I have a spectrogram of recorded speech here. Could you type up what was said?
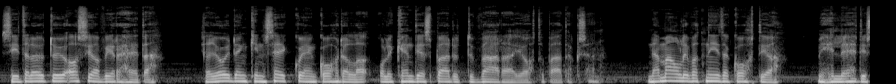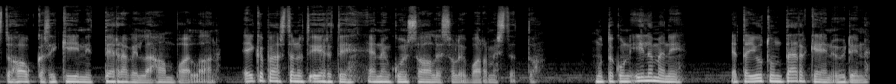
Siitä löytyi asiavirheitä, ja joidenkin seikkojen kohdalla oli kenties päädytty väärään johtopäätökseen. Nämä olivat niitä kohtia, mihin lehdistö haukkasi kiinni terävillä hampaillaan, eikä päästänyt irti ennen kuin saalis oli varmistettu. Mutta kun ilmeni, että jutun tärkein ydin,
